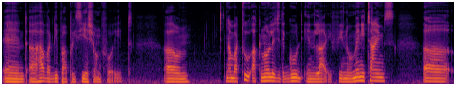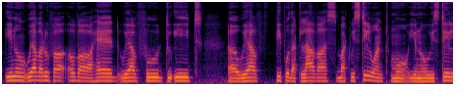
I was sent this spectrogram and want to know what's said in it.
and uh, have a deeper appreciation for it. Um, number two, acknowledge the good in life. You know, many times, uh, you know, we have a roof over our head, we have food to eat, uh, we have people that love us, but we still want more. You know, we still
